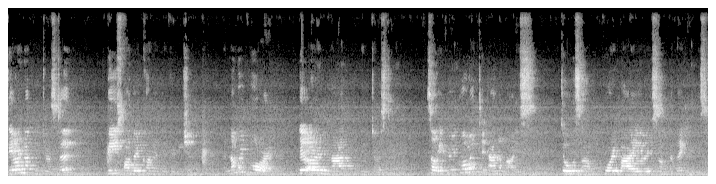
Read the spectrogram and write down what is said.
they are not interested based on their current information. And number four, they are not interested. So if you're going to analyze those um, four buyers um, categories,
